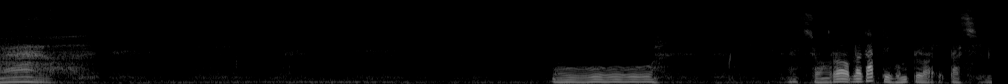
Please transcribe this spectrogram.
ว้าว โอ้สองรอบแล้วครับที่ผมปล่อยปลาซิว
